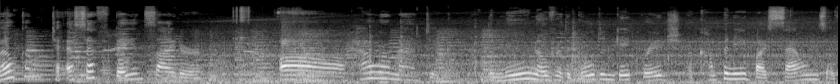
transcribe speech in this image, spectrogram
Welcome to SF Bay Insider. Ah, how romantic. The moon over the Golden Gate Bridge, accompanied by sounds of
